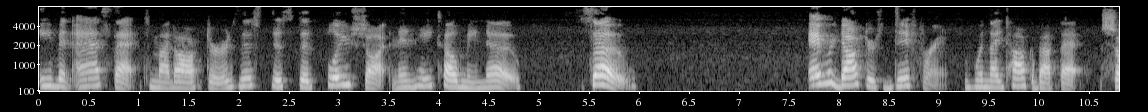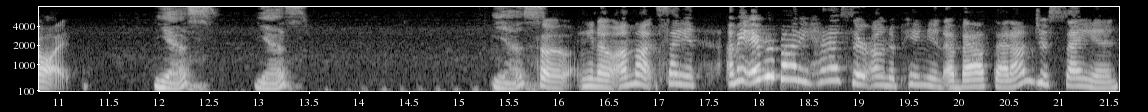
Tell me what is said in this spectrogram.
even asked that to my doctor, is this just a flu shot? And then he told me no. So every doctor's different when they talk about that shot. Yes. Yes. Yes. So, you know, I'm not saying I mean everybody has their own opinion about that. I'm just saying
